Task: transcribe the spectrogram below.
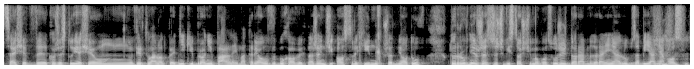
CES-ie wykorzystuje się mm, wirtualne odpowiedniki broni palnej, materiałów wybuchowych, narzędzi ostrych i innych przedmiotów, które również w rzeczywistości mogą służyć do, do ranienia lub zabijania osób.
